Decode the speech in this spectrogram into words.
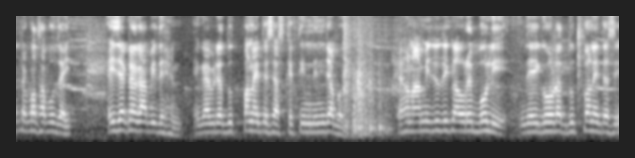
একটা কথা বুঝাই। এই যে একটা গাবি দেখেন এই গাবিটা দুধ পানাইতেছে আজকে তিন দিন যাবত এখন আমি যদি কাউরে বলি যে এই গরুটা দুধ পানাইতেছি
